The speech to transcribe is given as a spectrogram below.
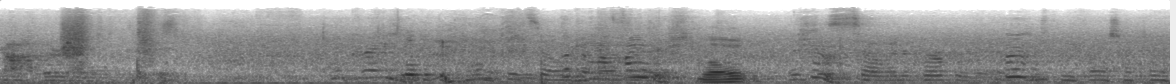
It's so, What? it's is so inappropriate. Pretty fast right there.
